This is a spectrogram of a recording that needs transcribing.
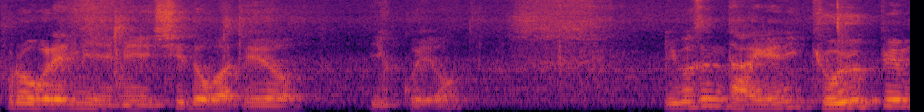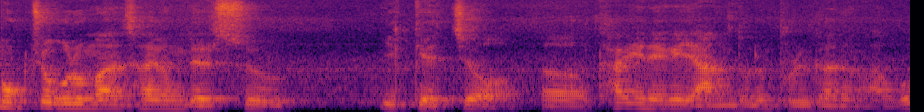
프로그램이 이미 시도가 되어 있고요. 이것은 당연히 교육비 목적으로만 사용될 수 있겠죠. 어, 타인에게 양도는 불가능하고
